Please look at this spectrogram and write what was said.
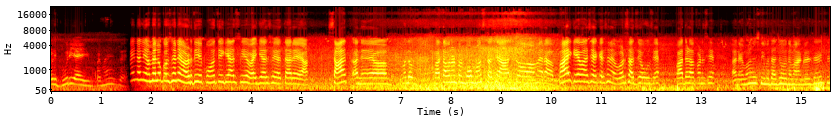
ઓલી ભૂરી આવી ફાઇનલી અમે લોકો છે ને અડધી પહોંચી ગયા છીએ વાગ્યા છે અત્યારે સાત અને મતલબ વાતાવરણ પણ બહુ મસ્ત છે. આજ તો અમારા ભાઈ કેવા છે કે છે ને વરસાદ જેવું છે વાદળા પણ છે. અને મહેશની બધા જો તમે આગળ જાય છે.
